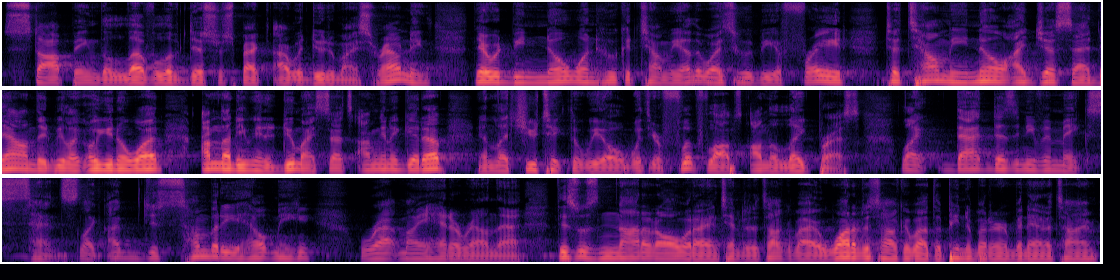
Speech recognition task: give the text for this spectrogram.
stopping the level of disrespect I would do to my surroundings. There would be no one who could tell me otherwise who would be afraid to tell me, no, I just sat down. They'd be like, oh, you know what? I'm not even going to do my sets. I'm going to get up and let you take the wheel with your flip flops on the leg press. Like that doesn't even make sense. Like I just somebody help me wrap my head around that. This was not at all what I intended to talk about. I wanted to talk about the peanut butter and banana time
